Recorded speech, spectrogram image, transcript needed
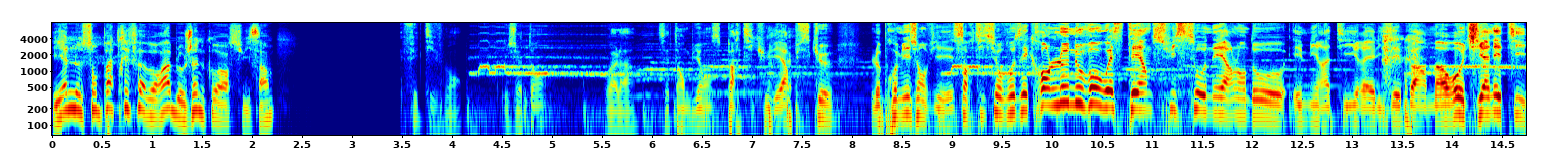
et elles ne sont pas très favorables aux jeunes coureurs suisses. Hein. Effectivement. J'attends voilà, cette ambiance particulière puisque le 1er janvier est sorti sur vos écrans le nouveau western suisseau-néerlando-émirati réalisé par Mauro Gianetti,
